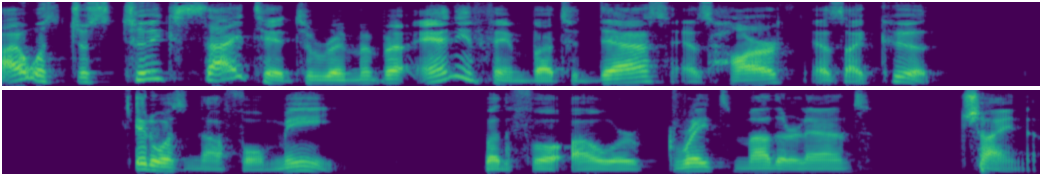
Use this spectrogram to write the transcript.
I was just too excited to remember anything but to dance as hard as I could. It was not for me, but for our great motherland, China.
